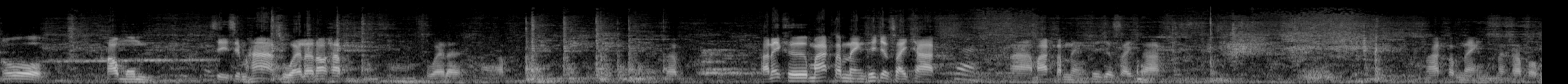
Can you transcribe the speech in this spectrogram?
โอ้เข้ามุม 45 สวยแล้วเนาะครับ สวยเลยนะครับครับ อันนี้คือมาร์กตำแหน่งที่จะใส่ฉากค่ะอ่า มาร์กตำแหน่งที่จะใส่ฉาก มาร์กตำแหน่งนะครับผม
